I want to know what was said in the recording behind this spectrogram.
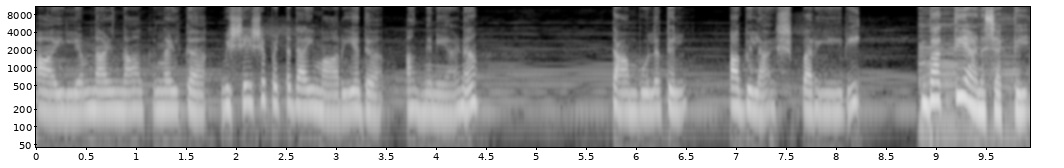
ആയില്യം നാൾ നാഗങ്ങൾക്ക് വിശേഷപ്പെട്ടതായി മാറിയത് അങ്ങനെയാണ്. താമ്പൂലത്തിൽ അഭിലാഷ് പറയേരി. ഭക്തിയാണ് ശക്തി.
